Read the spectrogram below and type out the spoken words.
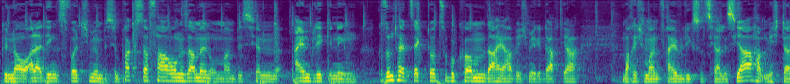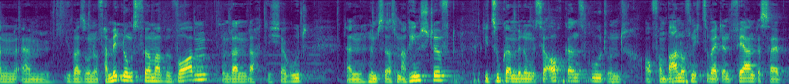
Genau, allerdings wollte ich mir ein bisschen Praxiserfahrung sammeln, um mal ein bisschen Einblick in den Gesundheitssektor zu bekommen. Daher habe ich mir gedacht, ja, mache ich mal ein freiwilliges soziales Jahr, habe mich dann ähm, über so eine Vermittlungsfirma beworben und dann dachte ich, ja gut, dann nimmst du das Marienstift. Die Zuganbindung ist ja auch ganz gut und auch vom Bahnhof nicht so weit entfernt. Deshalb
